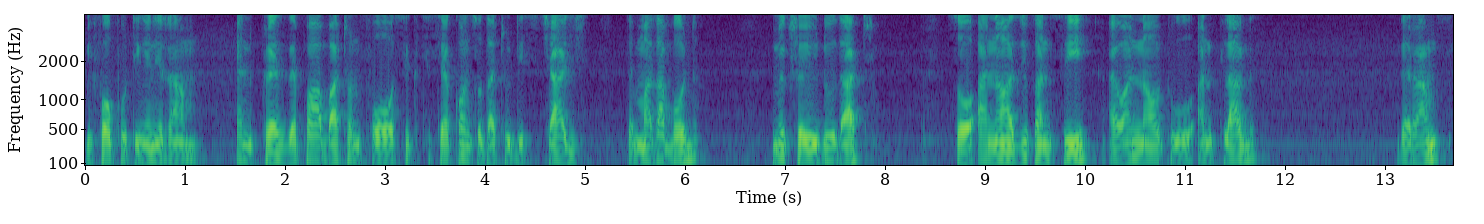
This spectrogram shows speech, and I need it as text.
before putting any ram and press the power button for 60 seconds so that you discharge the motherboard. Make sure you do that. So and now as you can see i want now to unplug the rams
